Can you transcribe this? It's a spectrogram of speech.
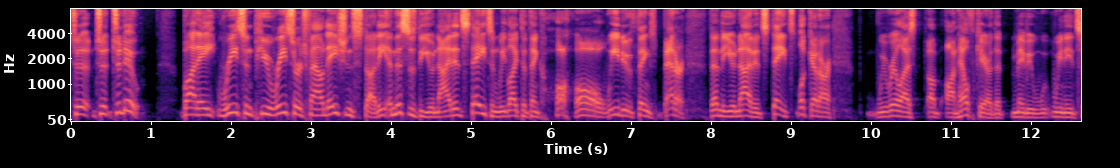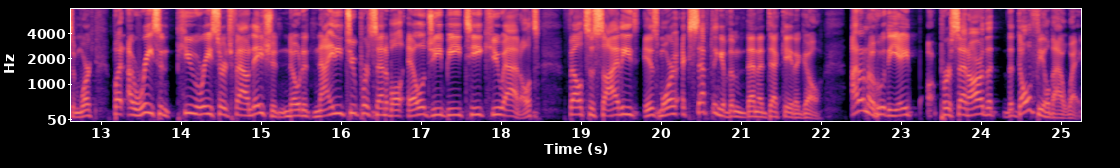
to, to, to do. But a recent Pew Research Foundation study, and this is the United States, and we like to think, oh, we do things better than the United States. Look at our we realized uh, on healthcare that maybe we need some work. But a recent Pew Research Foundation noted 92% of all LGBTQ adults felt society is more accepting of them than a decade ago. I don't know who the 8% are that, that don't feel that way.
